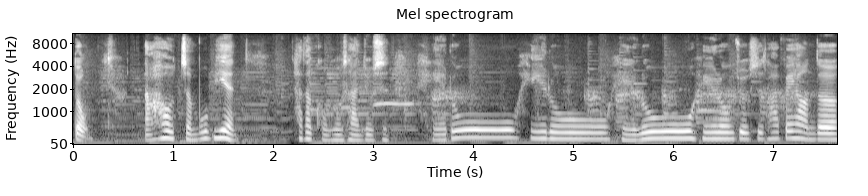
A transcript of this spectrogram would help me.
动。然后整部片他的口头禅就是 hello hello hello hello，就是他非常的。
